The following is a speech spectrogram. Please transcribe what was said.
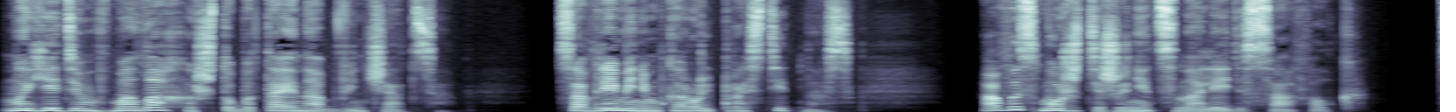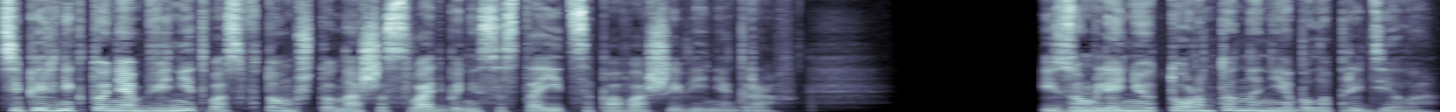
«Мы едем в Малаха, чтобы тайно обвенчаться. Со временем король простит нас, а вы сможете жениться на леди Саффолк. Теперь никто не обвинит вас в том, что наша свадьба не состоится по вашей вине, граф». Изумлению Торнтона не было предела.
